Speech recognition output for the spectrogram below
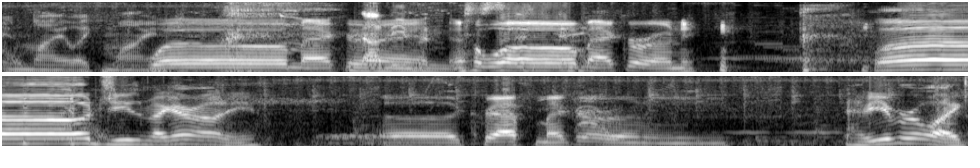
in my like mind. Whoa, macaroni. Not even- Whoa, macaroni. Whoa, jeez, macaroni. Uh, Kraft macaroni. Have you ever like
